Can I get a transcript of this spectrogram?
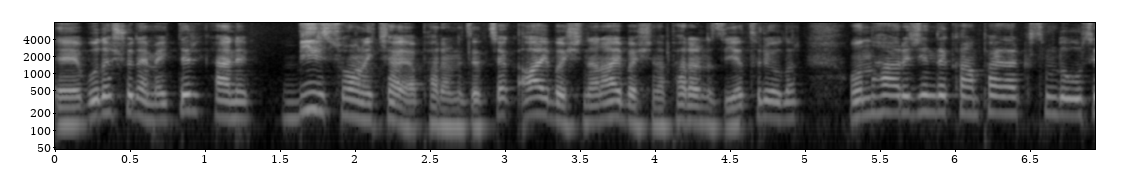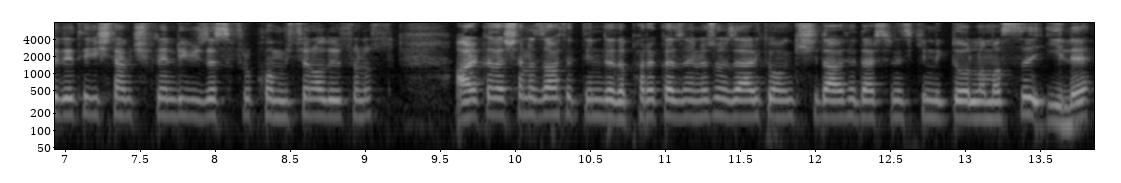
Ee, bu da şu demektir. Yani bir sonraki aya paranız yatacak. Ay başından ay başına paranızı yatırıyorlar. Onun haricinde kampanyalar kısmında USDT işlem çiftlerinde %0 komisyon alıyorsunuz. Arkadaşlarınız davet ettiğinde de para kazanıyorsunuz. Eğer ki 10 kişi davet ederseniz kimlik doğrulaması ile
